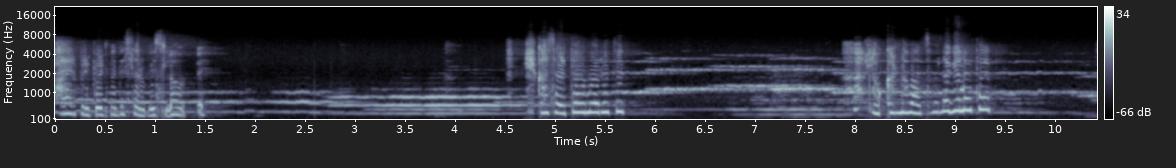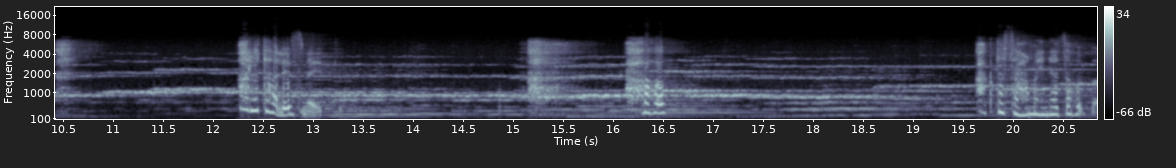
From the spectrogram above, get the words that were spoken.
फायर ब्रिगेडमध्ये सर्व्हिसला होते. एका चढत्या इमारतीत लोकांना वाचवायला गेले तर परत आलेच नाहीत. हा फक्त सहा महिन्याचा होता.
